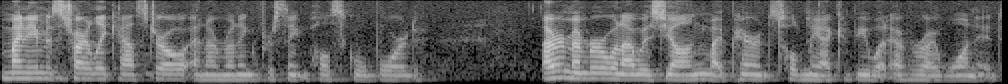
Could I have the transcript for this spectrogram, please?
My name is Charlie Castro, and I'm running for St. Paul School Board. I remember when I was young, my parents told me I could be whatever I wanted.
